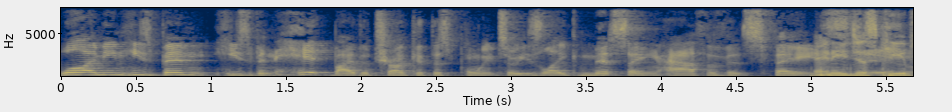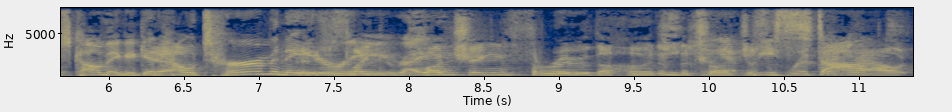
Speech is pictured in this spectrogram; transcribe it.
Well, I mean, he's been he's been hit by the truck at this point, so he's like missing half of his face, and he just too. keeps coming again. Yeah. How Terminator-y, like, right? punching through the hood of he the truck, just ripping stopped. out.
